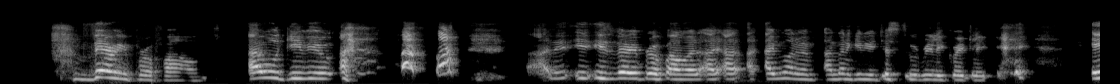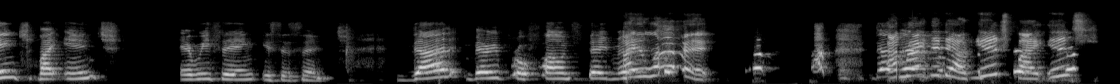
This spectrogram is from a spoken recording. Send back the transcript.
Very profound. I will give you. it's very profound. I, I, I'm gonna I'm gonna give you just two really quickly. inch by inch, everything is a cinch. That very profound statement. I love it. I'm writing it down inch by inch.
